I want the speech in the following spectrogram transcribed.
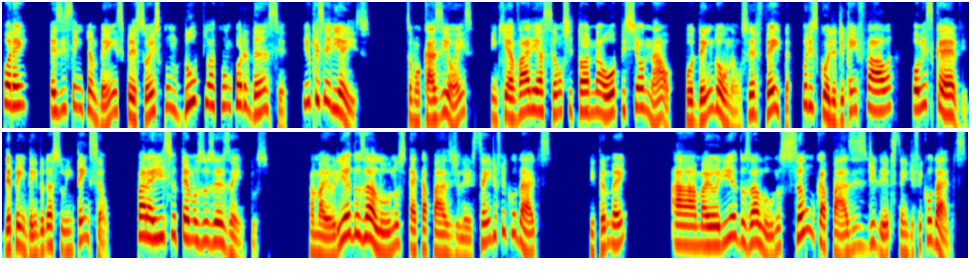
Porém, existem também expressões com dupla concordância, e o que seria isso? São ocasiões em que a variação se torna opcional, podendo ou não ser feita por escolha de quem fala ou escreve, dependendo da sua intenção. Para isso, temos os exemplos. A maioria dos alunos é capaz de ler sem dificuldades e também a maioria dos alunos são capazes de ler sem dificuldades.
